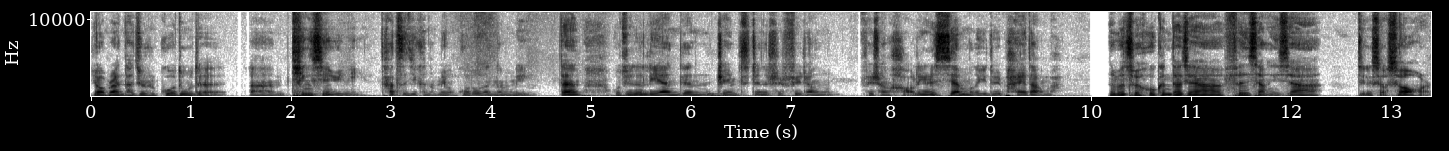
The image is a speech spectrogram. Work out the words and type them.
要不然他就是过度的嗯听信于你，他自己可能没有过多的能力。但我觉得李安跟 James 真的是非常非常好、令人羡慕的一对拍档吧。那么最后跟大家分享一下几个小笑话、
